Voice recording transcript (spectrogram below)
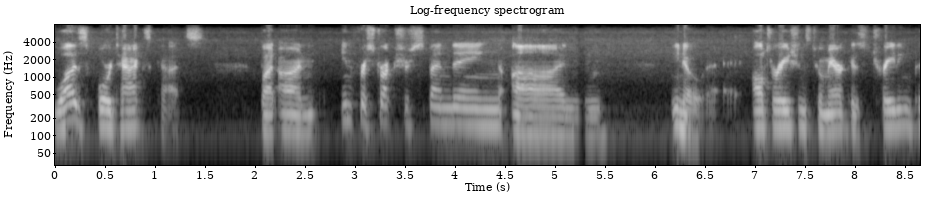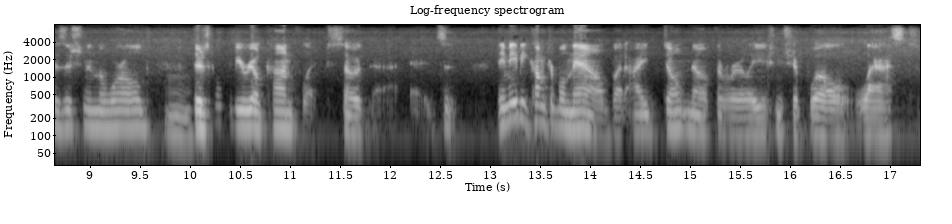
was for tax cuts, but on infrastructure spending, on you know alterations to America's trading position in the world, mm. there's going to be real conflict. So uh, they may be comfortable now, but I don't know if the relationship will last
